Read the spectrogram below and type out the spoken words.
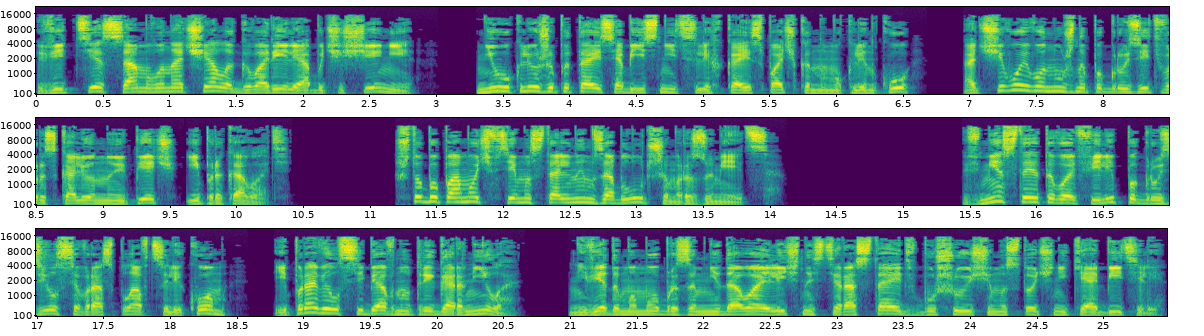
ведь те с самого начала говорили об очищении, неуклюже пытаясь объяснить слегка испачканному клинку, отчего его нужно погрузить в раскаленную печь и проковать. Чтобы помочь всем остальным заблудшим, разумеется. Вместо этого Филипп погрузился в расплав целиком и правил себя внутри горнила, неведомым образом не давая личности растаять в бушующем источнике обители,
